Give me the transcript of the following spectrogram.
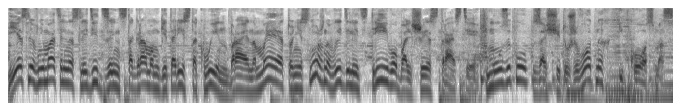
Если внимательно следить за инстаграмом гитариста Queen Брайана Мэя, то несложно выделить три его большие страсти — музыку, защиту животных и космос.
